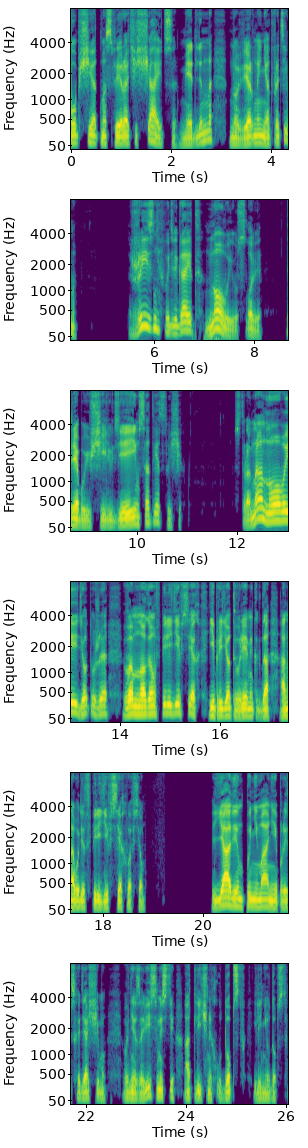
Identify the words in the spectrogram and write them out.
Общая атмосфера очищается, медленно, но верно и неотвратимо. Жизнь выдвигает новые условия, требующие людей им соответствующих. Страна новая идет уже во многом впереди всех, и придет время, когда она будет впереди всех во всем. Явим понимание происходящему вне зависимости от личных удобств или неудобств.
